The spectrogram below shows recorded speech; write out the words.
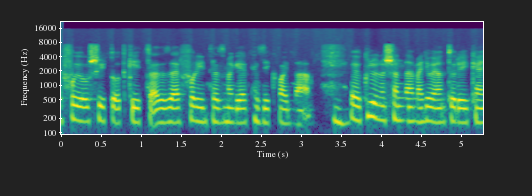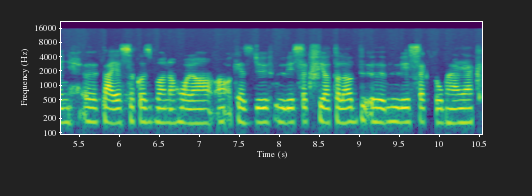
folyósított 200 ezer forint ez megérkezik, vagy nem. Mm. Különösen nem egy olyan törékeny pályaszakaszban, ahol a, a kezdő művészek, fiatalabb művészek próbálják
